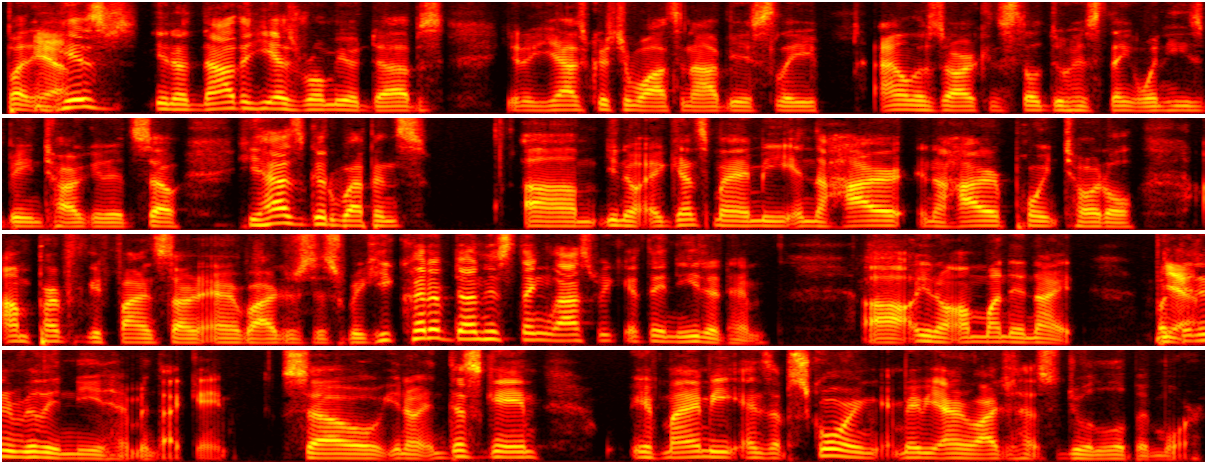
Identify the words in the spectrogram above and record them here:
But yeah. his, you know, now that he has Romeo Doubs, you know, he has Christian Watson, obviously. Allen Lazard can still do his thing when he's being targeted. So he has good weapons um, you know, against Miami in the higher in a higher point total, I'm perfectly fine starting Aaron Rodgers this week. He could have done his thing last week if they needed him, uh, you know, on Monday night, but yeah. they didn't really need him in that game. So, you know, in this game, if Miami ends up scoring, maybe Aaron Rodgers has to do a little bit more.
